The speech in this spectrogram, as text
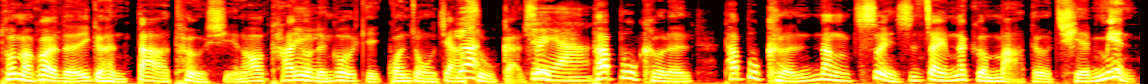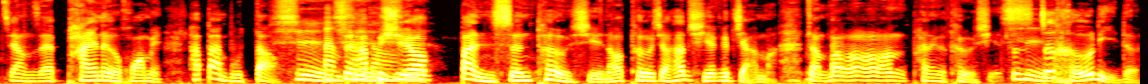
托马快的一个很大的特写，然后他又能够给观众加速感，所以他不可能，他不可能让摄影师在那个马的前面这样子在拍那个画面，他办不到。是，所以他必须要。半身特写，然后特效，他骑了个假马，这样啪啪啪啪拍那个特写，这是这合理的，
